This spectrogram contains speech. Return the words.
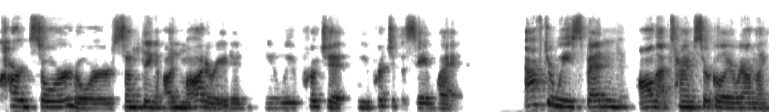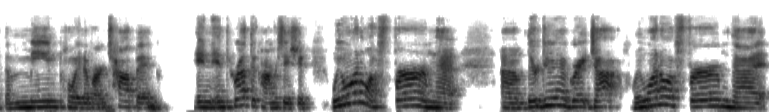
card sort or something unmoderated, you know, we approach it, we approach it the same way. After we spend all that time circling around like the main point of our topic and, and throughout the conversation, we want to affirm that um, they're doing a great job. We want to affirm that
